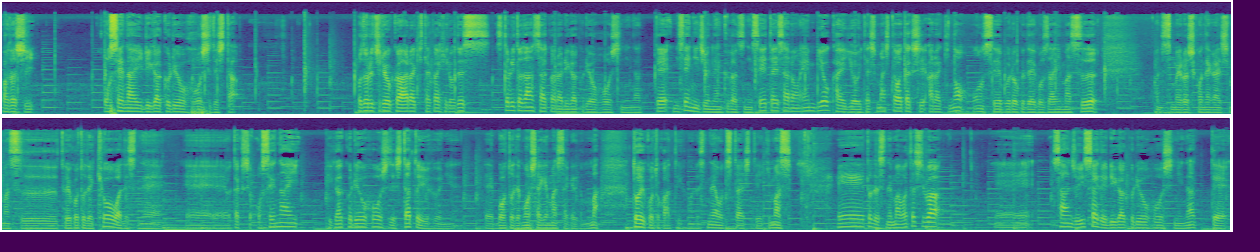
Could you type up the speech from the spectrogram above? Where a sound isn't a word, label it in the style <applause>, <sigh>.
私押せない理学療法士でした。踊る治療家荒木隆弘です。ストリートダンサーから理学療法士になって2020年9月に生態サロン塩ビを開業いたしました。私荒木の音声ブログでございます。本日もよろしくお願いします。ということで今日はですね、えー、私押せない理学療法士でしたというふうにえ冒頭で申し上げましたけれども、まあ、どういうことかというのをですね、お伝えしていきます。えーとですね、まあ、私は、えー、31歳で理学療法士になって、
